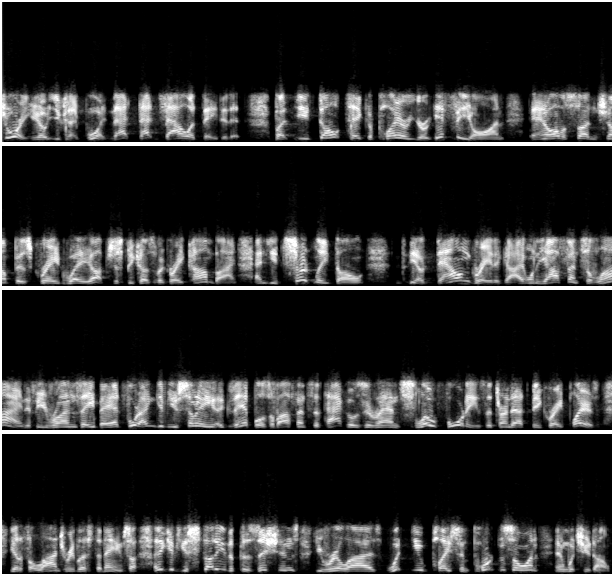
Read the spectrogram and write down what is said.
Sure, you know, you can boy that that validated it, but you don't take a player you're iffy on and all of a sudden jump his grade way up just because of a great combine, and you certainly don't you know downgrade a guy on the offensive line if he runs a bad 40. I can give you so many examples of offensive tackles who ran slow 40s that turned out to be great players. You know, it's a laundry list of names. So I think if you study the positions, you realize what you you place importance on and which you don't.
